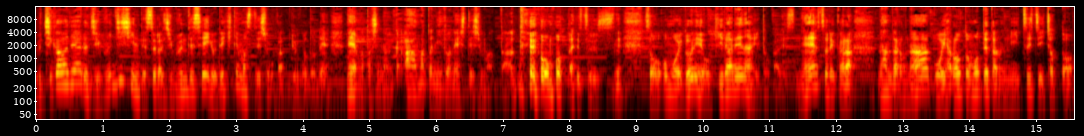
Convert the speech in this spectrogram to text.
内側である自分自身ですら自分で制御できてますでしょうかっていうことで、ね、私なんか、ああ、また二度寝してしまった って思ったりするですね。そう、思い通りに起きられないとかですね。それから、なんだろうな、こうやろうと思ってたのに、ついついちょっと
